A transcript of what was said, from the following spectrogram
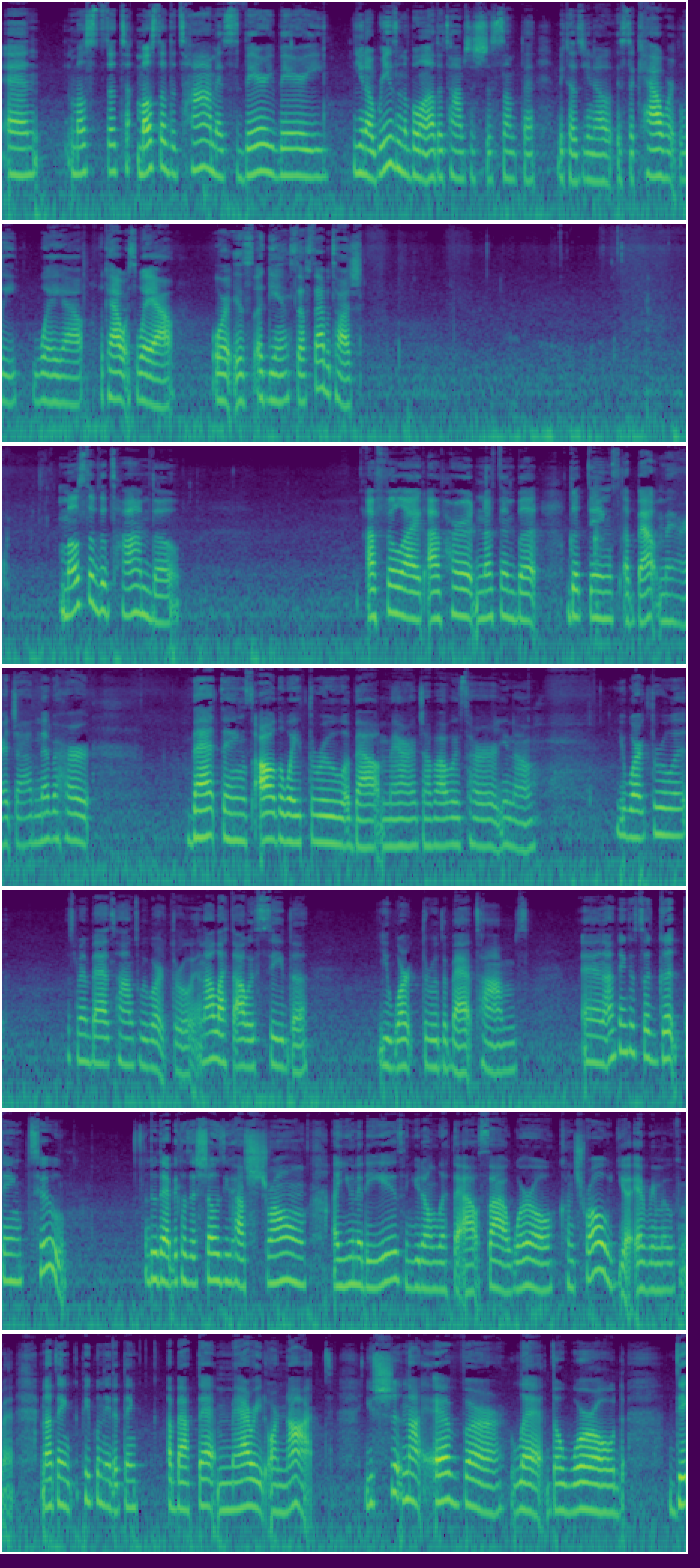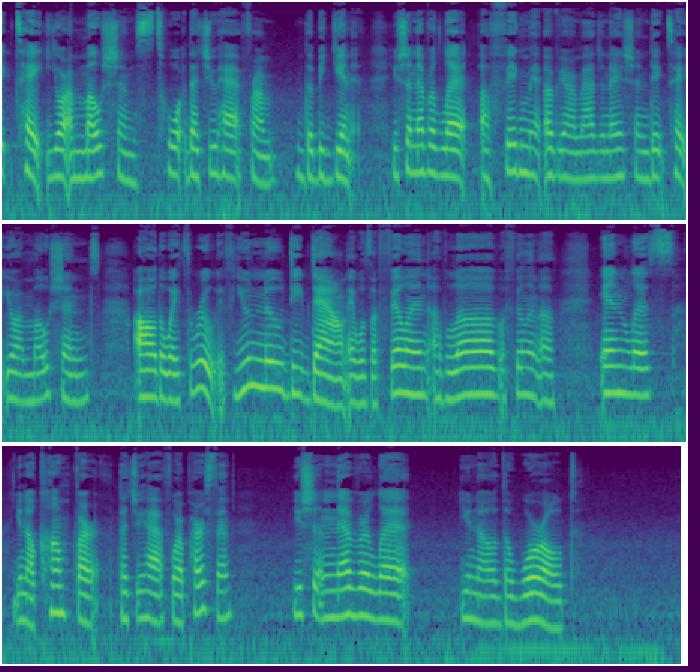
And most of the t- most of the time it's very very you know reasonable and other times it's just something because you know it's a cowardly way out a coward's way out or it's again self-sabotage Most of the time, though, I feel like I've heard nothing but good things about marriage. I've never heard bad things all the way through about marriage. I've always heard, you know, you work through it. It's been bad times, we work through it. And I like to always see the you work through the bad times. And I think it's a good thing too do that because it shows you how strong a unity is and you don't let the outside world control your every movement. And I think people need to think about that, married or not. You should not ever let the world dictate your emotions toward, that you had from the beginning. You should never let a figment of your imagination dictate your emotions all the way through. If you knew deep down it was a feeling of love, a feeling of endless, you know, comfort that you had for a person, you should never let, you know, the world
